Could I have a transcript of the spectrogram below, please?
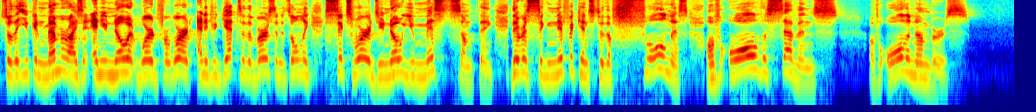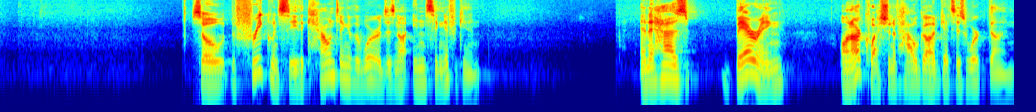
so that you can memorize it and you know it word for word. And if you get to the verse and it's only six words, you know you missed something. There is significance to the fullness of all the sevens, of all the numbers So the frequency, the counting of the words is not insignificant. And it has bearing on our question of how God gets his work done.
